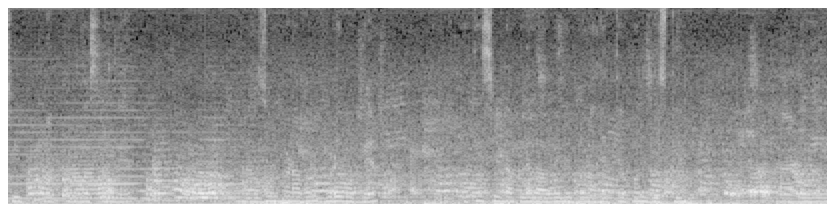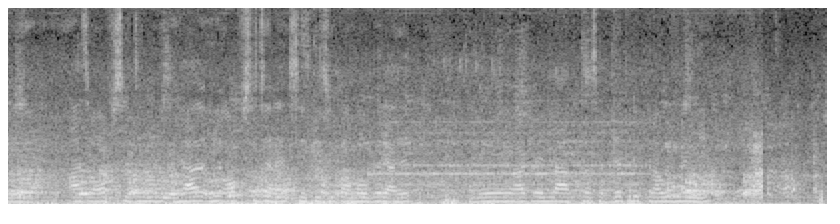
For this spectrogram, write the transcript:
सीट प्रॉपर बसलेली आहेत. तर अजून पण आपण पुढे बघूया किती सीट आपल्याला अवेलेबल आहेत त्या पण दिसतील. आणि आज ऑफ सीझन ह्या हे ऑफ सीझन आहे. शेतीची कामं वगैरे आहेत. त्यामुळे ह्या ट्रेनला आत्ता सध्या तरी क्राऊड नाही आहे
